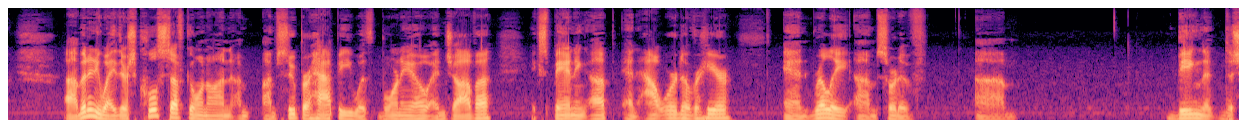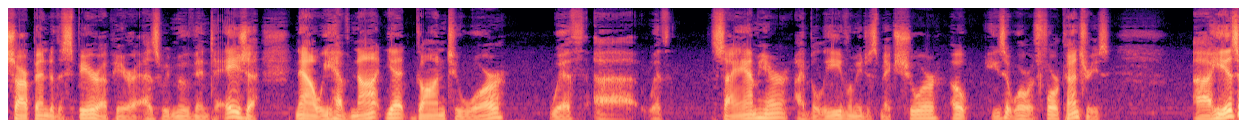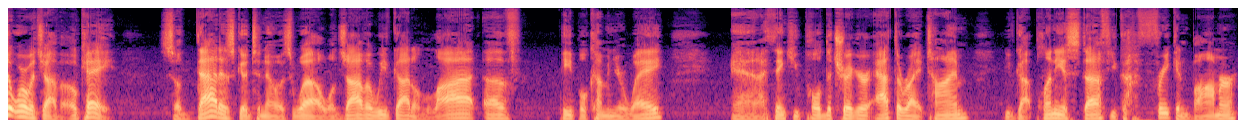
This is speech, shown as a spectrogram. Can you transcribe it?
Uh, but anyway there's cool stuff going on. I'm, I'm super happy with borneo and java expanding up and outward over here and really um, sort of um, being the, the sharp end of the spear up here as we move into Asia. Now we have not yet gone to war with uh, with Siam here, I believe. Let me just make sure. Oh, he's at war with four countries. Uh, he is at war with Java. Okay, so that is good to know as well. Well, Java, we've got a lot of people coming your way, and I think you pulled the trigger at the right time. You've got plenty of stuff. You've got a freaking bomber.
